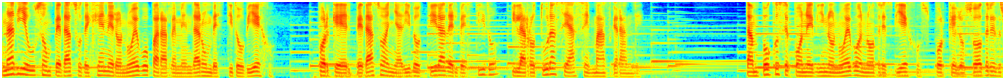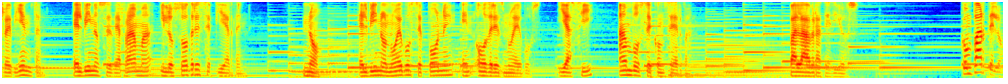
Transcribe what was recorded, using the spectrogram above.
Nadie usa un pedazo de género nuevo para remendar un vestido viejo, porque el pedazo añadido tira del vestido y la rotura se hace más grande. Tampoco se pone vino nuevo en odres viejos, porque los odres revientan, el vino se derrama y los odres se pierden. No, el vino nuevo se pone en odres nuevos, y así ambos se conservan. Palabra de Dios. Compártelo,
